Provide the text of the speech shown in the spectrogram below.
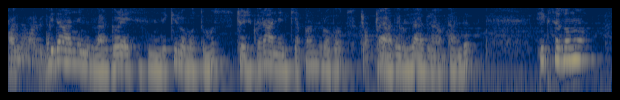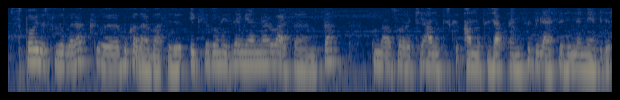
Anne var bir de. Bir de annemiz var. Grace ismindeki robotumuz. Çocuklara annelik yapan robot. Çok güzel. Bayağı da güzel bir hanımefendi. İlk sezonu spoilersız olarak e, bu kadar bahsediyoruz. İlk sezonu izlemeyenler varsa aranızda bundan sonraki anlatı- anlatacaklarımızı dilerse dinlemeyebilir.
